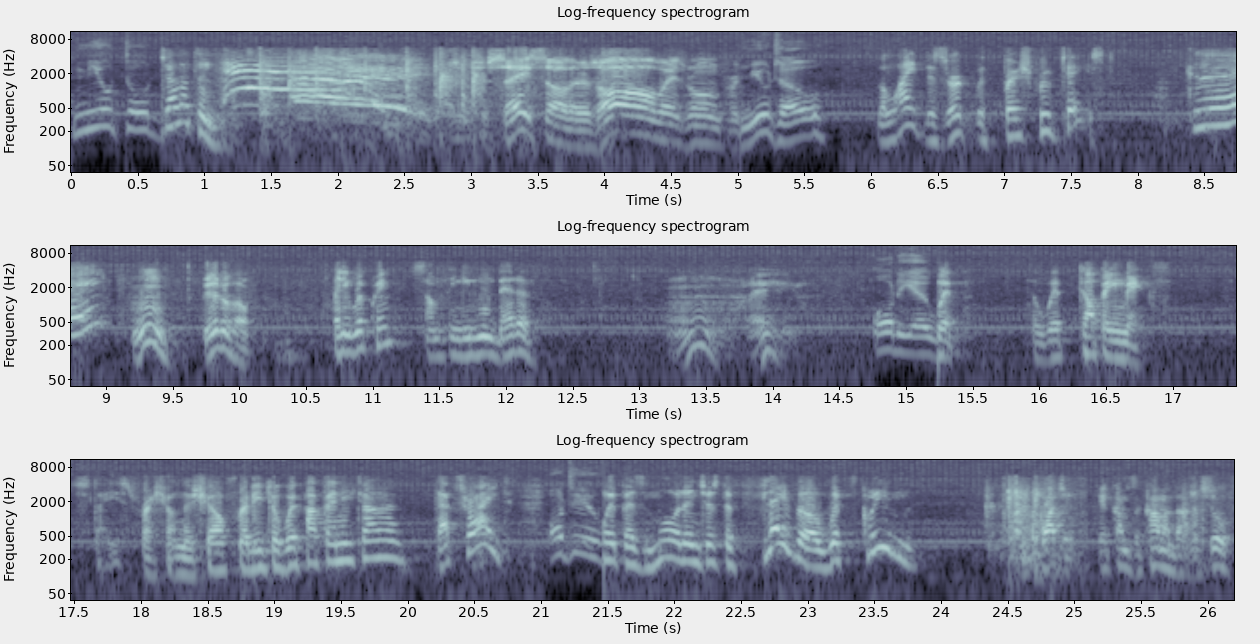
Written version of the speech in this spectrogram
Muto gelatin. You say so. There's always room for... Muto. The light dessert with fresh fruit taste. Good. Mmm, beautiful. Any whipped cream? Something even better. Mmm, hey. Audio Whip. The whip topping mix. Stays fresh on the shelf, ready to whip up any time. That's right. Audio Whip has more than just a flavor of whipped cream. Watch it. Here comes the Commandant, Schultz.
